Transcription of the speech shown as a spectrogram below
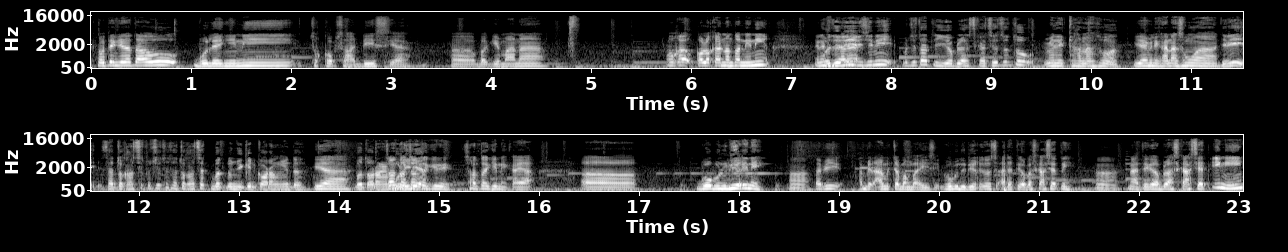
Seperti yang kita tahu, bullying ini cukup sadis ya. Eh, bagaimana Oh, ka- kalau kalian nonton ini ini oh, jadi di sini maksudnya 13 kaset itu tuh milik Hana semua. Iya milik Hana semua. Jadi satu kaset maksudnya satu kaset buat nunjukin ke orang itu. Iya. Buat orang yang contoh, bully contoh dia. gini, contoh gini kayak eh gue bunuh diri nih. Ah. Tapi ambil ambil cabang bayi sih. Gue bunuh diri terus ada 13 kaset nih. Nah, Nah, 13 kaset ini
